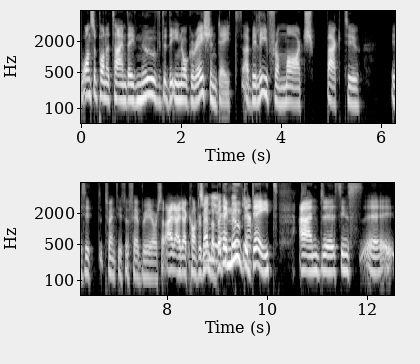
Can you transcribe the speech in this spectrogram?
once upon a time they've moved the inauguration date, I believe, from March back to is it the 20th of February or so? I, I, I can't remember, January, but they I think, moved yeah. the date. And uh, since uh,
